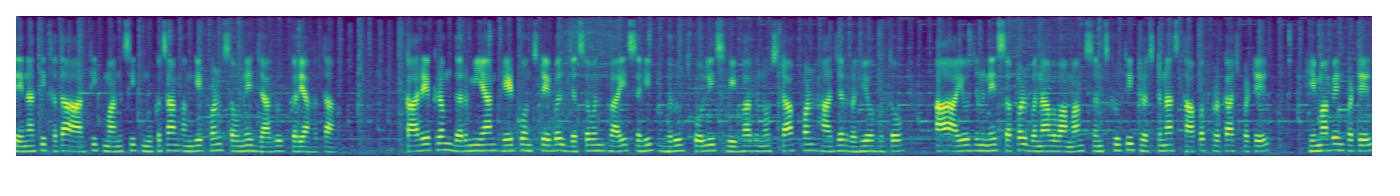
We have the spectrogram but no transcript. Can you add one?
તેનાથી થતા આર્થિક માનસિક નુકસાન અંગે પણ સૌને જાગૃત કર્યા હતા. કાર્યક્રમ દરમિયાન હેડ કોન્સ્ટેબલ જસવંતભાઈ સહિત ભરૂચ પોલીસ વિભાગનો સ્ટાફ પણ હાજર રહ્યો હતો. આ આયોજનને સફળ બનાવવામાં સંસ્કૃતિ ટ્રસ્ટના સ્થાપક પ્રકાશ પટેલ, હેમાબેન પટેલ,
